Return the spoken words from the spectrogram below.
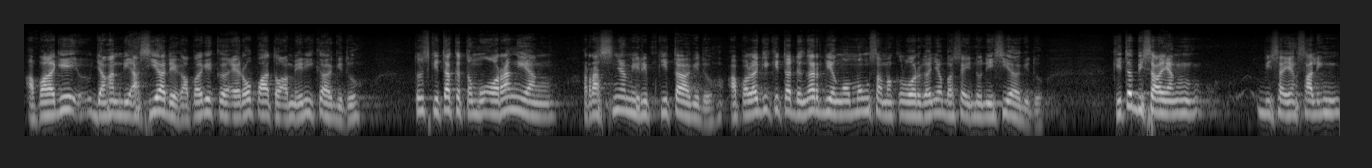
apalagi jangan di Asia deh, apalagi ke Eropa atau Amerika gitu. Terus kita ketemu orang yang rasnya mirip kita gitu. Apalagi kita dengar dia ngomong sama keluarganya bahasa Indonesia gitu. Kita bisa yang bisa yang saling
